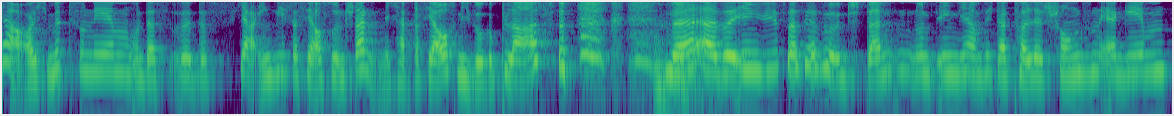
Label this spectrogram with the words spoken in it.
ja, euch mitzunehmen und das, äh, das, ja, irgendwie ist das ja auch so entstanden. Ich habe das ja auch nie so geplant. ne? Also irgendwie ist das ja so entstanden und irgendwie haben sich da tolle Chancen ergeben,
